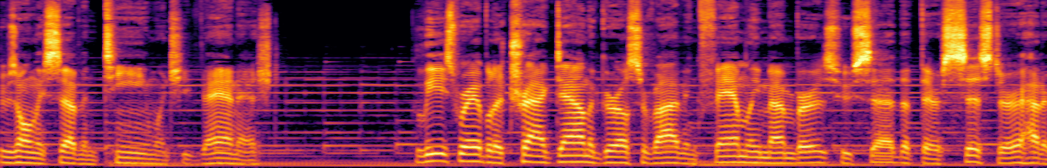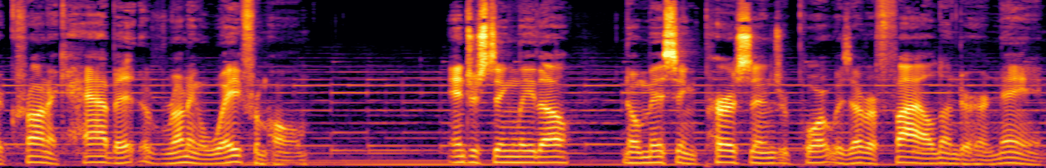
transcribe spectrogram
She was only 17 when she vanished. Police were able to track down the girl's surviving family members who said that their sister had a chronic habit of running away from home. Interestingly, though, no missing persons report was ever filed under her name.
